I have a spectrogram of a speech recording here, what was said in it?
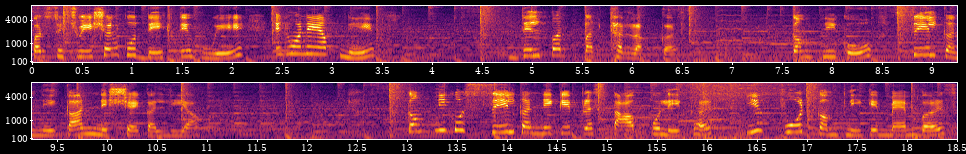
पर सिचुएशन को देखते हुए इन्होंने अपने दिल पर पत्थर रखकर कंपनी को सेल करने का निश्चय कर लिया। कंपनी को सेल करने के प्रस्ताव को लेकर ये फोर्ड कंपनी के मेंबर्स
